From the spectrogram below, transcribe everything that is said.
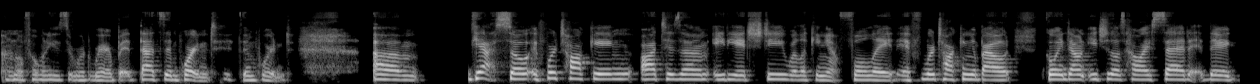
I don't know if I want to use the word rare, but that's important. It's important. Um, yeah. So if we're talking autism, ADHD, we're looking at folate. If we're talking about going down each of those, how I said, they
